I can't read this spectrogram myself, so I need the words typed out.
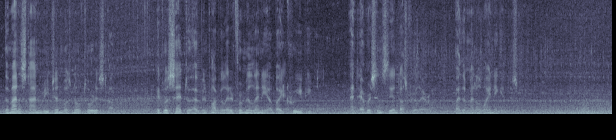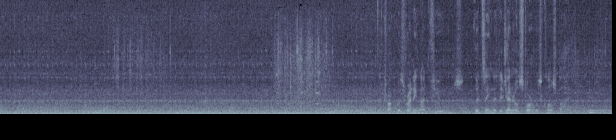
The Manistan region was no tourist hub. It was said to have been populated for millennia by Cree people, and ever since the industrial era, by the metal mining industry. The truck was running on fumes. Good thing that the general store was close by.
